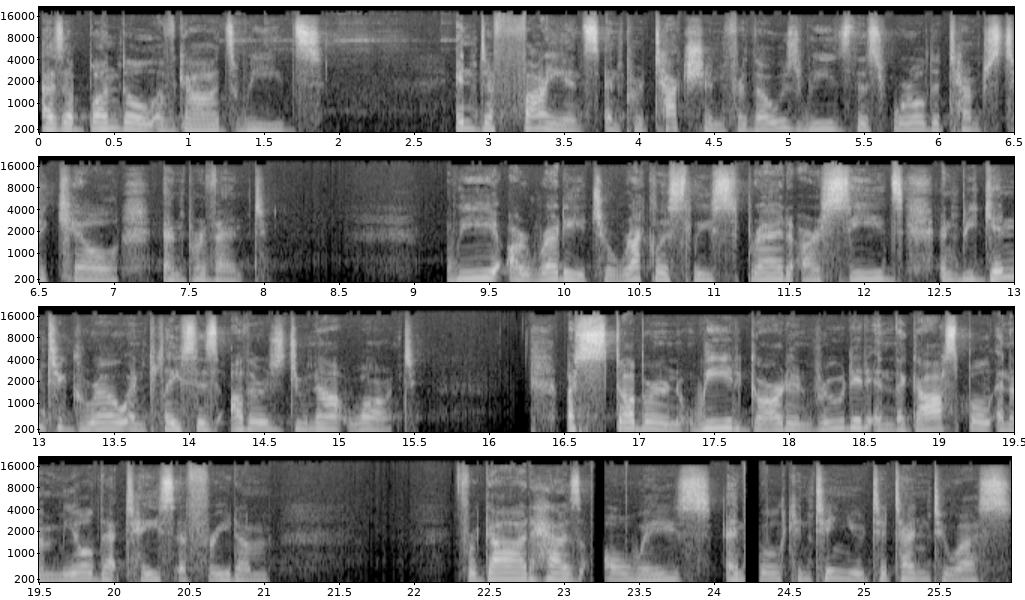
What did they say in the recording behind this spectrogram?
As a bundle of God's weeds, in defiance and protection for those weeds this world attempts to kill and prevent we are ready to recklessly spread our seeds and begin to grow in places others do not want. A stubborn weed garden rooted in the gospel and a meal that tastes of freedom. For God has always and will continue to tend to us,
